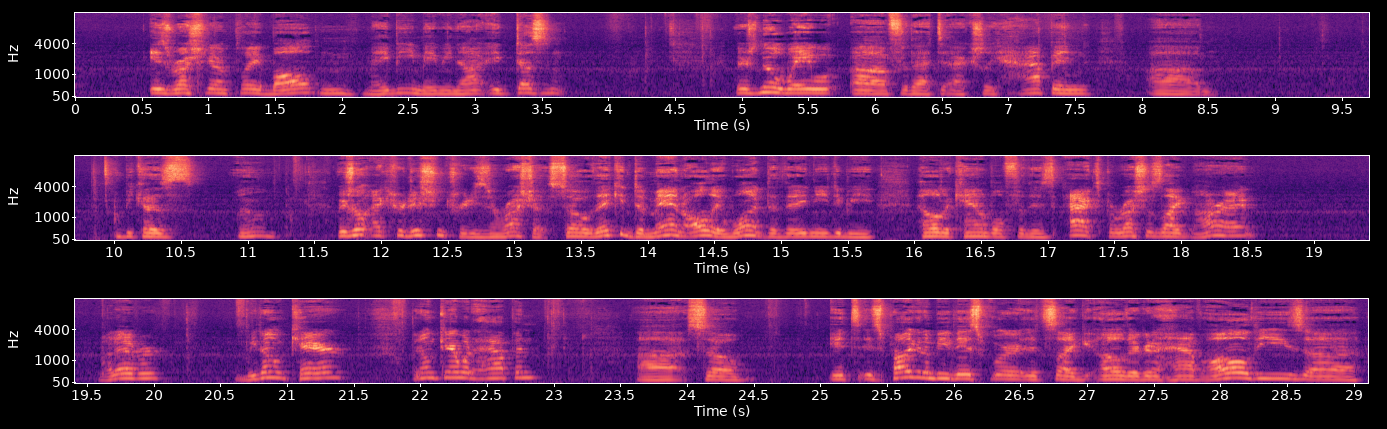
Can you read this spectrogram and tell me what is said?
is Russia going to play ball? Mm, maybe, maybe not. It doesn't. There's no way uh, for that to actually happen um, because, well, there's no extradition treaties in Russia, so they can demand all they want that they need to be held accountable for these acts. But Russia's like, all right, whatever, we don't care, we don't care what happened. Uh, so it's it's probably going to be this where it's like, oh, they're going to have all these. Uh,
